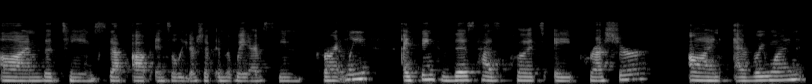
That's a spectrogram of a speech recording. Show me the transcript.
on the team step up into leadership in the way I've seen currently. I think this has put a pressure on everyone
